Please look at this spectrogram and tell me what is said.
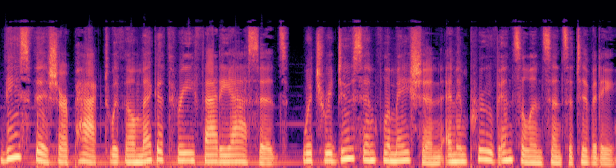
These fish are packed with omega-3 fatty acids, which reduce inflammation and improve insulin sensitivity.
